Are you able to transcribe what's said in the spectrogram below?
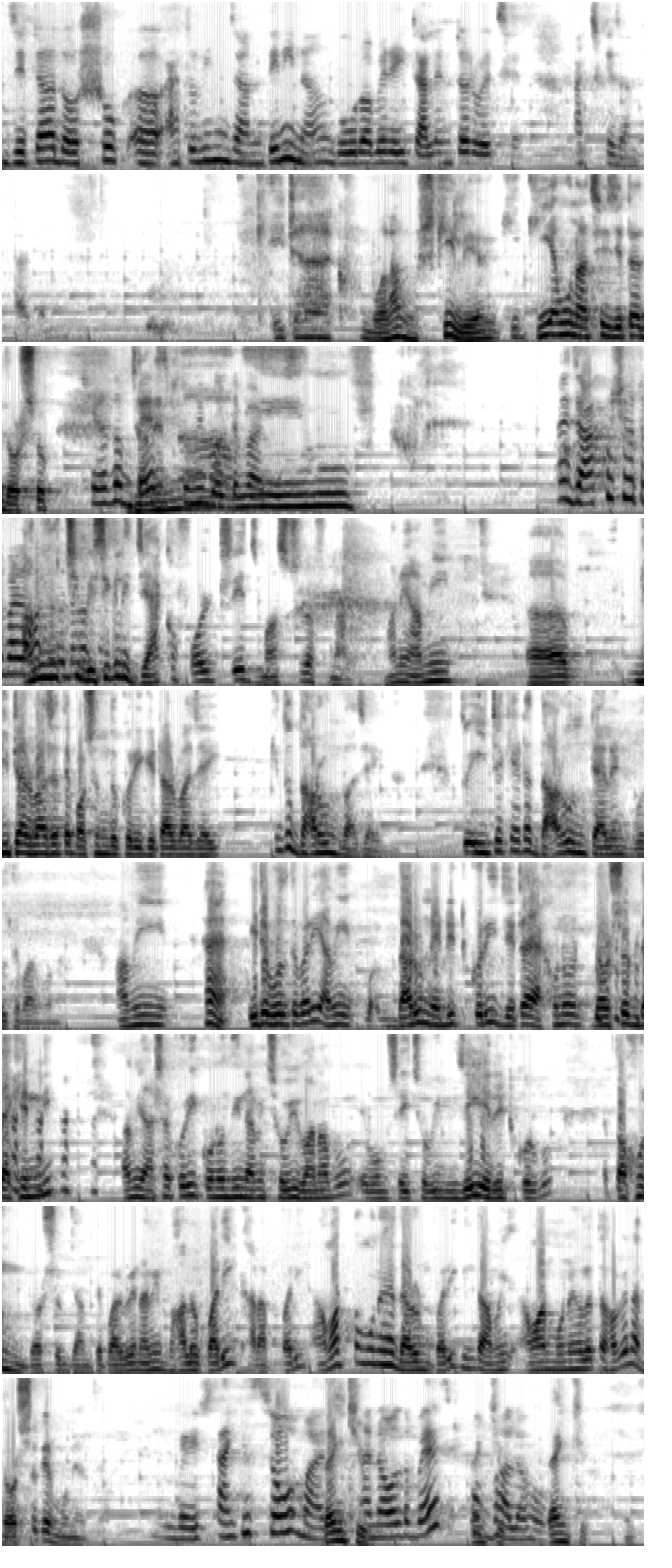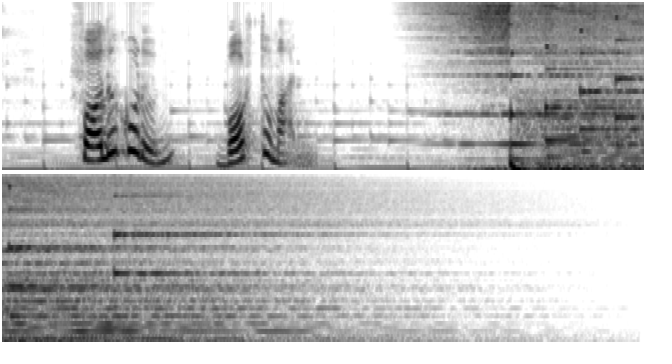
যেটা দর্শক এতদিন জানতেনই না গৌরবের এই ট্যালেন্টটা রয়েছে আজকে জানতে পারবেন। এটা খুব বলা মুশকিল কি কি এমন আছে যেটা দর্শক সেটা তো বেস্ট তুমি বলতে উম, মানে যা খুশি হতে পারে আমি হচ্ছি basically jack of all trades master of none মানে আমি গিটার বাজাতে পছন্দ করি গিটার বাজাই কিন্তু দারুণ বাজাই না। তো এইটাকে একটা দারুণ ট্যালেন্ট বলতে পারব না। আমি হ্যাঁ এটা বলতে পারি আমি দারুণ এডিট করি যেটা এখনও দর্শক দেখেননি। আমি আশা করি কোনোদিন আমি ছবি বানাবো এবং সেই ছবি নিজেই এডিট করব। তখন দর্শক জানতে পারবেন আমি ভালো পারি খারাপ পারি। আমার তো মনে হয় দারুণ পারি কিন্তু আমি আমার মনে হলে তো হবে না দর্শকের মনে হতে বেশ thank you so much Thank you. All the best খুব ভালো হোক। থ্যাংক ইউ ফলো করুন বর্তমান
